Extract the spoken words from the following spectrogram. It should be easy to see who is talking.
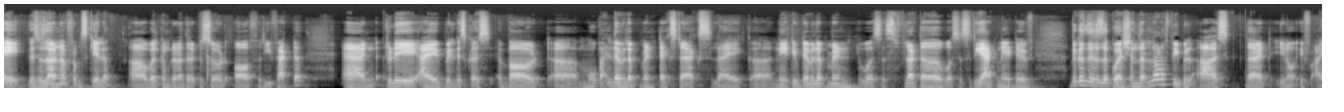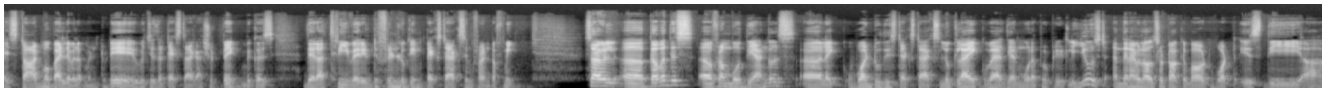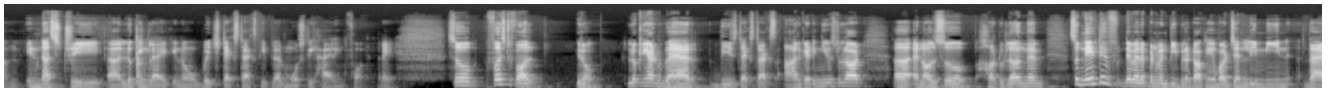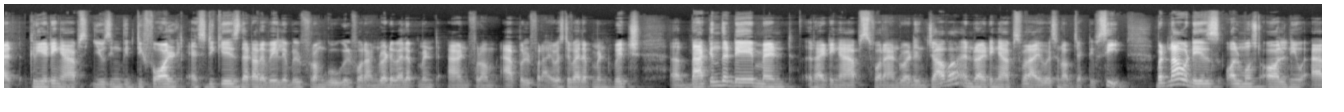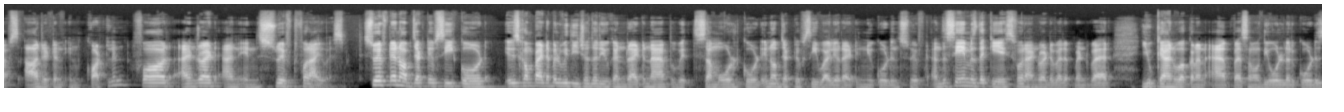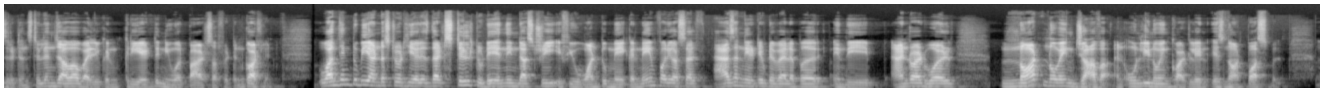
Speaker 1: Hey, this is Arnav from Scaler. Uh, welcome to another episode of Refactor. And today I will discuss about uh, mobile development tech stacks like uh, native development versus Flutter versus React Native. Because this is a question that a lot of people ask that, you know, if I start mobile development today, which is the tech stack I should pick because there are three very different looking tech stacks in front of me. So I will uh, cover this uh, from both the angles, uh, like what do these tech stacks look like, where they are more appropriately used, and then I will also talk about what is the um, industry uh, looking like, you know, which tech stacks people are mostly hiring for, right? So first of all, you know, looking at where these tech stacks are getting used a lot, uh, and also how to learn them. So native development, when people are talking about, generally mean that creating apps using the default SDKs that are available from Google for Android development and from Apple for iOS development, which uh, back in the day meant writing apps for Android in Java and writing apps for iOS in Objective C. But nowadays, almost all new apps are written in Kotlin for Android and in Swift for iOS. Swift and Objective-C code is compatible with each other. You can write an app with some old code in Objective-C while you're writing new code in Swift. And the same is the case for Android development where you can work on an app where some of the older code is written still in Java while you can create the newer parts of it in Kotlin. One thing to be understood here is that still today in the industry, if you want to make a name for yourself as a native developer in the Android world, not knowing Java and only knowing Kotlin is not possible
